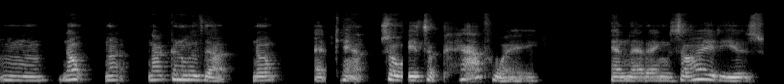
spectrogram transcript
mm, nope, not, not going to move that. Nope, I can't. So it's a pathway and that anxiety is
